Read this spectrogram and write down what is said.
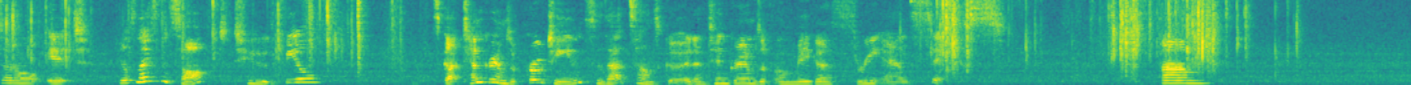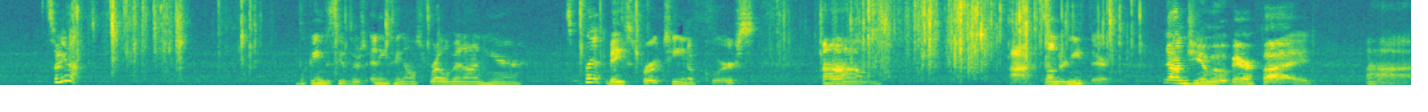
so it feels nice and soft to feel. It's got 10 grams of protein, so that sounds good, and 10 grams of omega-3 and 6. Um, so yeah. Looking to see if there's anything else relevant on here. It's plant-based protein, of course. Um, ah, it's underneath there. Non-GMO verified. Uh,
